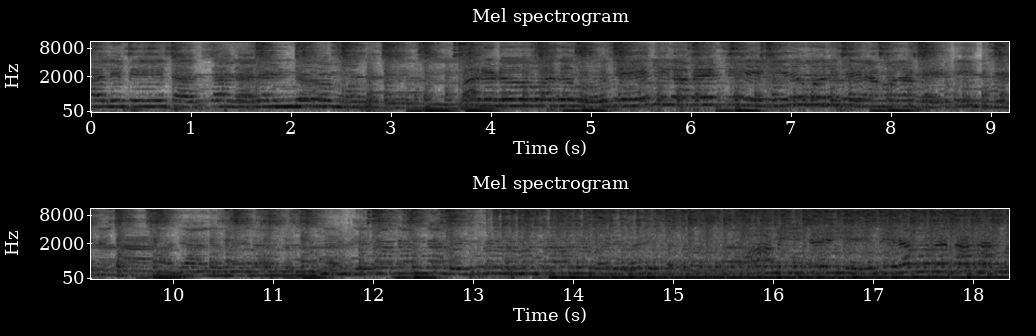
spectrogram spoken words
కలిపి చక్కగా రెండు వరుడు వధువు చేతిలో పెట్టి ఇరువురు శరముల పెట్టించెనుగా రాజాల విష్ణుల మంత్రాలు వడి వడి స్వామి చెయ్యి శిరముల సదంగ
